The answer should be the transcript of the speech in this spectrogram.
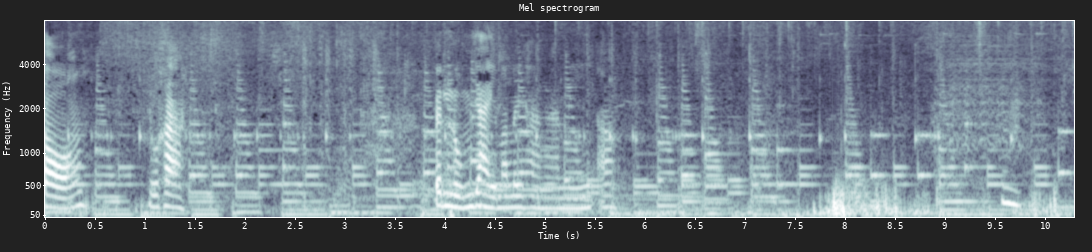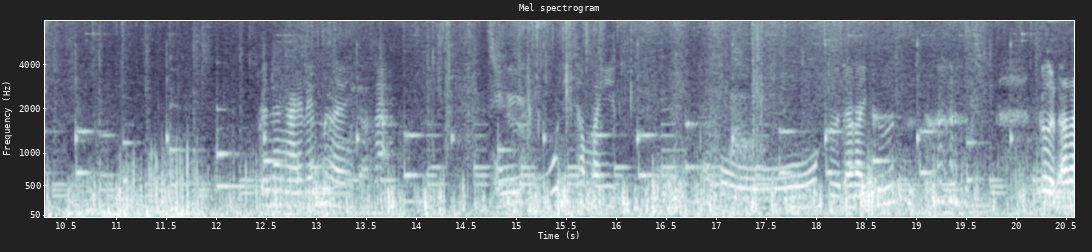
สองดูค่ะ เป็นหลุมใหญ่มาเลยค่ะงานนี้เอาเป็นยังไงเล่นเหนื่อยโอ้ยทำไม โอ้โห เกิดอะไรขึ้น เกิดอะไร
